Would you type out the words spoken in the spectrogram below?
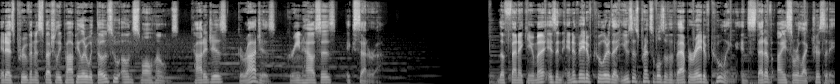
It has proven especially popular with those who own small homes, cottages, garages, greenhouses, etc. The Fenik Yuma is an innovative cooler that uses principles of evaporative cooling instead of ice or electricity.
